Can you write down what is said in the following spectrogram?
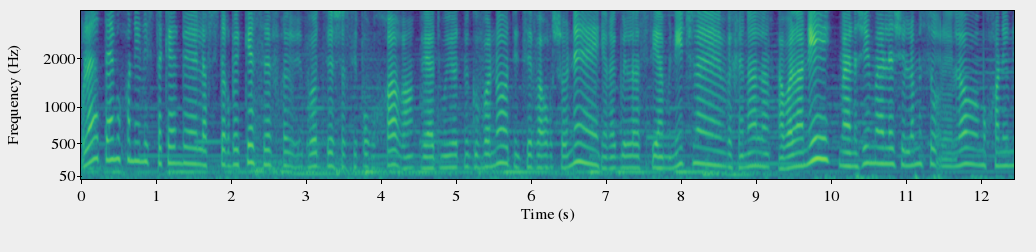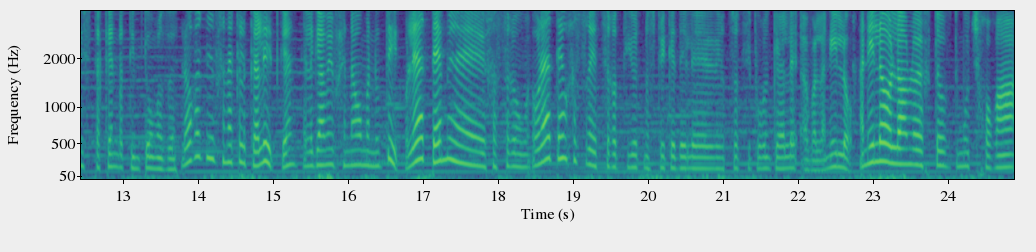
אולי אתם מוכנים להסתכן בלהפסיד הרבה כסף, ועוד זה שהסיפור הוא חרא, והדמויות מגוונות עם צבע עור שונה, רק בגלל הסטייה המינית שלהם וכן הלאה. אבל אני מהאנשים האלה שלא מסו... לא מוכנים להסתכן בטמטום הזה. לא רק מבחינה כלכלית, כן? אלא גם מבחינה אומנותית. אולי אתם אה, חסרי, אולי אתם חסרי יצירתיות מספיק כדי ל... לרצות סיפורים כאלה, אבל אני לא. אני לעולם לא אכתוב דמות שחורה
